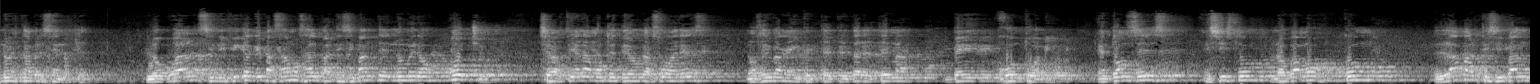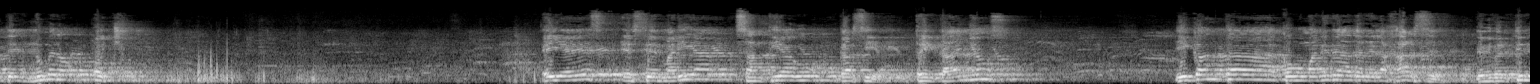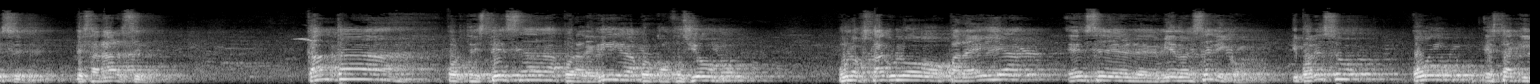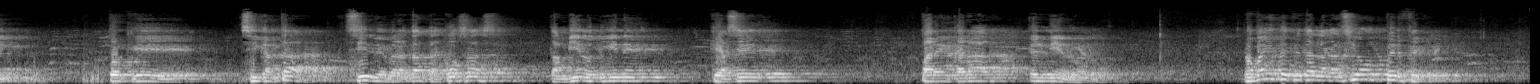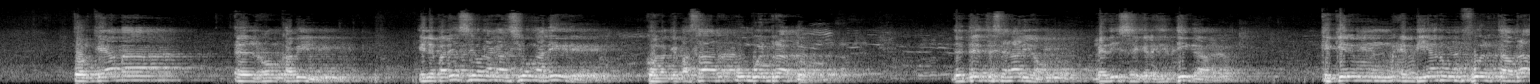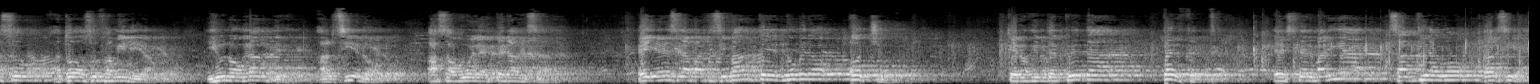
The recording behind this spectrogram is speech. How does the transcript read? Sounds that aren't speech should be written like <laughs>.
no está presente, lo cual significa que pasamos al participante número 8, Sebastián Monteteo Suárez, nos iban a interpretar el tema Ven junto a mí. Entonces, insisto, nos vamos con la participante número 8. Ella es Esther María Santiago García, 30 años, y canta como manera de relajarse, de divertirse, de sanarse. Canta por tristeza, por alegría, por confusión. Un obstáculo para ella es el miedo escénico y por eso hoy está aquí, porque si cantar sirve para tantas cosas, también lo tiene que hacer para encarar el miedo. Nos va a interpretar la canción Perfect, porque ama el roncabil y le parece una canción alegre con la que pasar un buen rato. Desde este escenario me dice que les diga que quieren enviar un fuerte abrazo a toda su familia y uno grande al cielo a su abuela Esperanza. Ella es la participante número 8 que nos interpreta Perfect, Esther María Santiago García.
